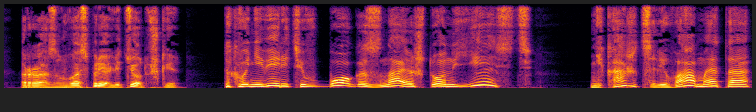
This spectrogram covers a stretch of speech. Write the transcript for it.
— разом воспряли тетушки. — Так вы не верите в Бога, зная, что Он есть? Не кажется ли вам это...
